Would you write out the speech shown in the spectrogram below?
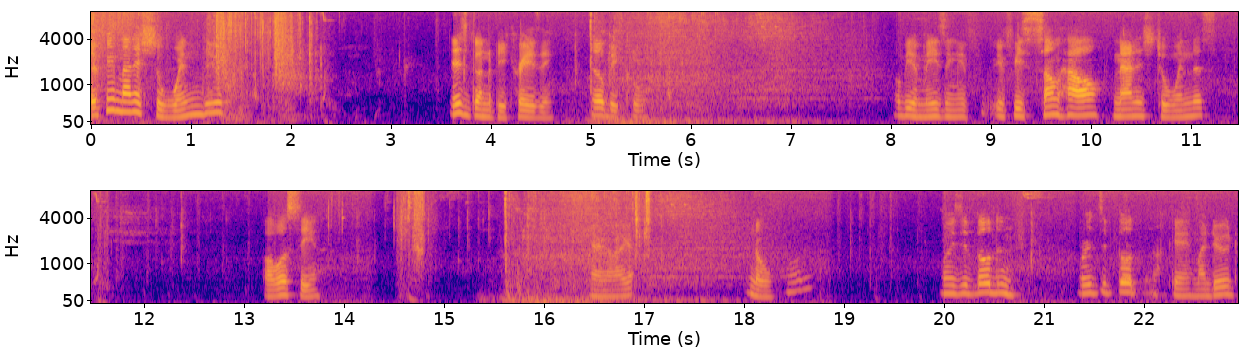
if we manage to win, dude, it's gonna be crazy. It'll be cool. It'll be amazing if if we somehow manage to win this. But we'll see. There go. I got no. What is it building? Where is it built? Okay, my dude.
